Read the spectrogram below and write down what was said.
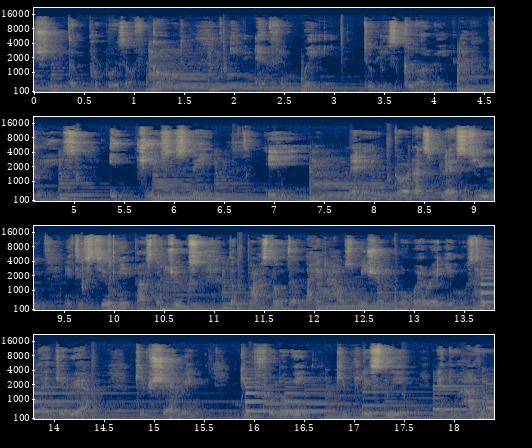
accomplishing the purpose of God in every way to His glory and praise. In Jesus' name, Amen. God has blessed you. It is still me, Pastor Chooks, the pastor of the Lighthouse Mission, Owerri, Imo State, Nigeria. Keep sharing, keep following, keep listening, and you have a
